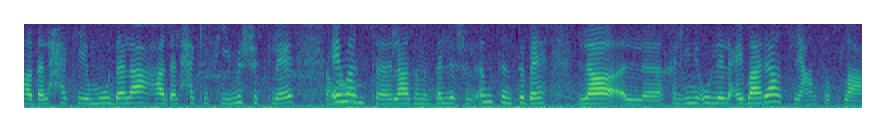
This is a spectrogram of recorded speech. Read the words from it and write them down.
هذا الحكي مو دلع هذا الحكي فيه مشكلة. ايمت لازم تبلش الأم تنتبه ل خليني أقول العبارات اللي عم تطلع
